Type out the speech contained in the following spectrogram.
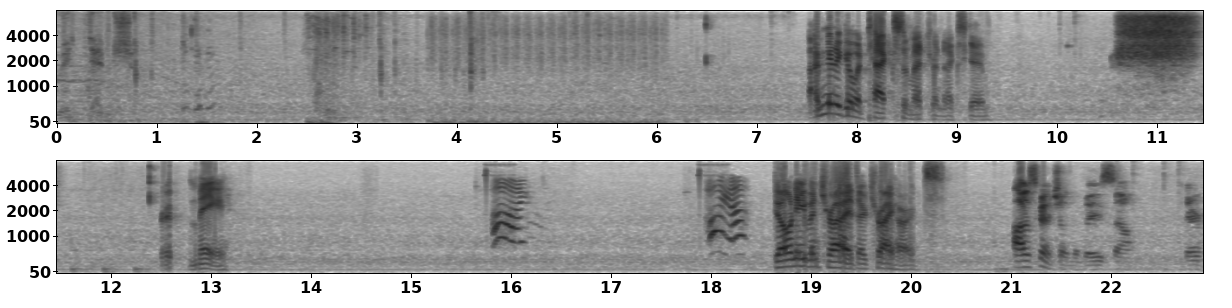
redemption. I'm gonna go attack Symmetra next game. Shh. Rip me. Hi. Hiya. Don't even try, they're tryhards. I'm just gonna shut the base down there.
